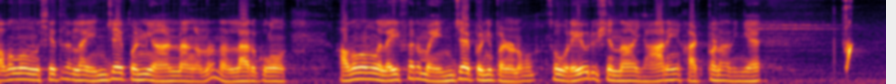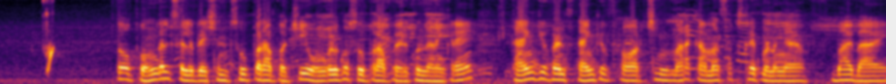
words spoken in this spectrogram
அவங்கவுங்க விஷயத்தில் நல்லா என்ஜாய் பண்ணி ஆடினாங்கன்னா நல்லாயிருக்கும் அவங்கவுங்க லைஃப்பை நம்ம என்ஜாய் பண்ணி பண்ணணும். ஸோ ஒரே ஒரு விஷயந்தான் யாரையும் ஹர்ட் பண்ணாதீங்க. ஸோ பொங்கல் செலிப்ரேஷன் சூப்பராக போச்சு. உங்களுக்கும் சூப்பராக போயிருக்கும்னு நினைக்கிறேன். தேங்க்யூ ஃப்ரெண்ட்ஸ் தேங்க்யூ ஃபார் வாட்சிங் மறக்காமல் சப்ஸ்கிரைப் பண்ணுங்கள் பாய் பாய்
